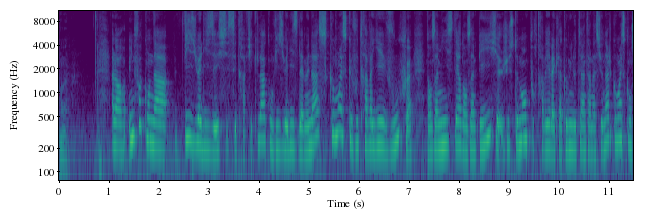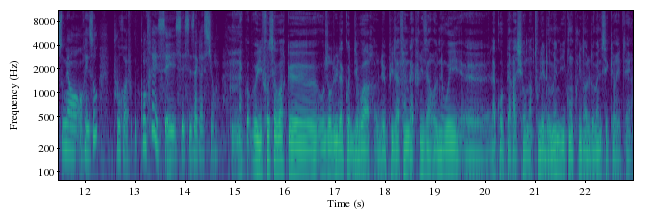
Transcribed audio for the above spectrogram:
Voilà. Alors, une fois qu'on a visualisé ces trafics-là, qu'on visualise la menace, comment est-ce que vous travaillez, vous, dans un ministère, dans un pays, justement pour travailler avec la communauté internationale? Comment est-ce qu'on se met en, réseau pour contrer ces, agressions? Il faut savoir qu'aujourd'hui, la Côte d'Ivoire, depuis la fin de la crise, a renoué euh, la coopération dans tous les domaines, y compris dans le domaine sécuritaire.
